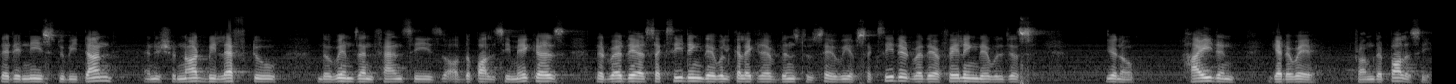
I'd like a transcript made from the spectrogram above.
that it needs to be done, and it should not be left to the whims and fancies of the policymakers, that where they are succeeding, they will collect evidence to say we have succeeded, where they are failing, they will just, you know, hide and get away from the policy.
